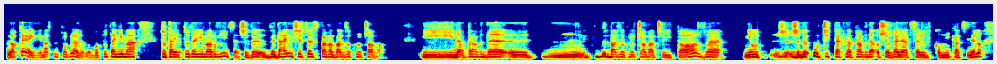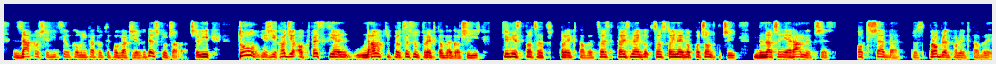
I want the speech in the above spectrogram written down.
ale okej, okay, nie ma z tym problemu, no bo tutaj nie ma, tutaj, tutaj nie ma różnicy. Wydaje mi się, że to jest sprawa bardzo kluczowa. I naprawdę y, mm, bardzo kluczowa, czyli to, że nie, żeby uczyć tak naprawdę osiągania celów komunikacyjnego za pośrednictwem komunikatu typograficznego. To jest kluczowe. Czyli tu, jeśli chodzi o kwestię nauki procesu projektowego, czyli czym jest proces projektowy, co, jest, to jest na jego, co stoi na jego początku, czyli wyznaczenie ramy przez potrzebę, jest problem projektowy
